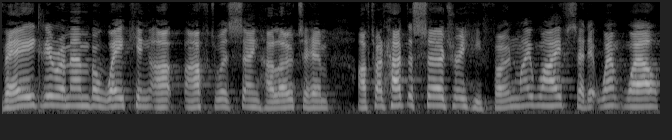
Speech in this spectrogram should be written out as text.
vaguely remember waking up afterwards saying hello to him. After I'd had the surgery, he phoned my wife, said it went well.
